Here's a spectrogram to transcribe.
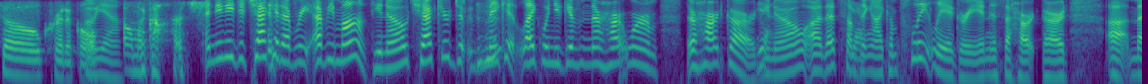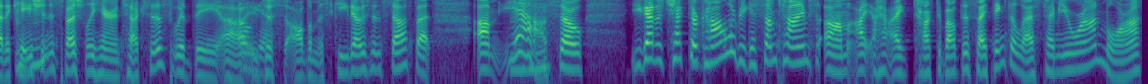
so critical. Oh, yeah. Oh my gosh. And you need to check it every every month. You know, check your d- make it like when you give them their heartworm, their Heartgard. Yeah. You know, uh, that's something I completely agree in is the Heartgard uh, medication, especially here in Texas with the uh, Oh, yeah. just all the mosquitoes and stuff. But um, yeah, so. You got to check their collar because sometimes um, I, I talked about this. I think the last time you were on Maura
